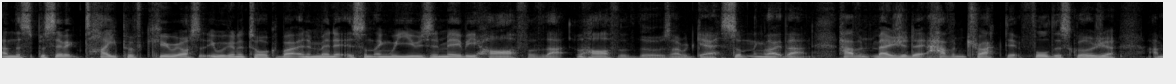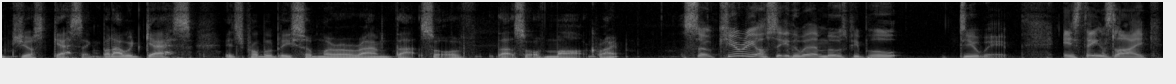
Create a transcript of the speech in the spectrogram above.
And the specific type of curiosity we're going to talk about in a minute is something we use in maybe half of that, half of those, I would guess, something like that. Haven't measured it, haven't tracked it. Full disclosure, I'm just guessing, but I would guess it's probably somewhere around that sort of that sort of mark, right? So curiosity, the way that most people do it, is things like,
